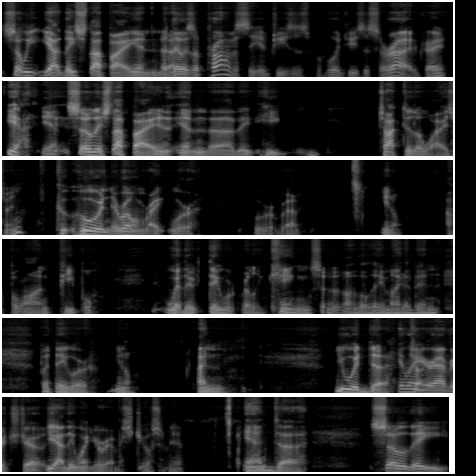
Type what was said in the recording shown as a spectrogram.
so we yeah they stopped by and But uh, there was a prophecy of Jesus before Jesus arrived, right? yeah Yeah. So they stopped by and, and uh, they, he talked to the wise men who, who were in their own right were were uh, you know up along people whether they weren't really kings uh, although they might have been but they were you know and you would uh, They weren't talk- your average Joes. yeah they weren't your average Joseph Yeah. and uh, so they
